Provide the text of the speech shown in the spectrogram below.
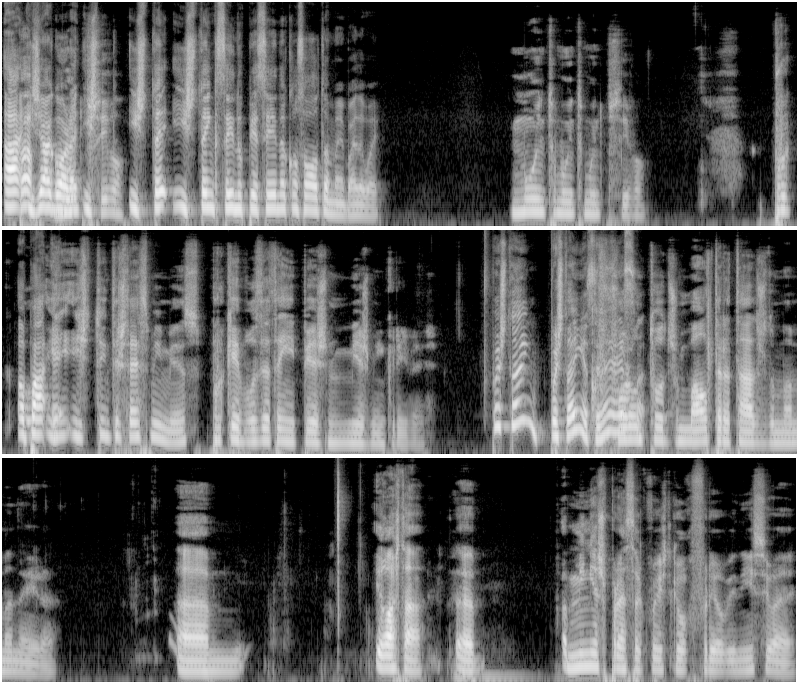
Ah, Pá, e já agora, isto, isto, tem, isto tem que sair no PC e na consola também, by the way. Muito, muito, muito possível. Opa, E é- isto entristece-me imenso porque a Blizzard tem IPs mesmo incríveis. Pois tem, pois tem, a cena é foram essa. todos maltratados de uma maneira. Ahm, e lá está. Ah, a minha esperança que foi isto que eu referi ao início é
